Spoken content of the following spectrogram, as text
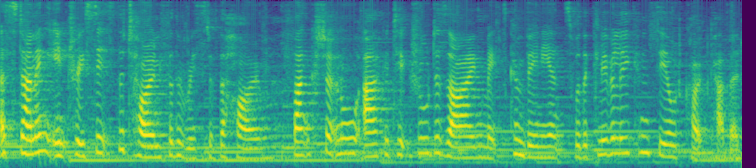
A stunning entry sets the tone for the rest of the home. Functional architectural design meets convenience with a cleverly concealed coat cupboard,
